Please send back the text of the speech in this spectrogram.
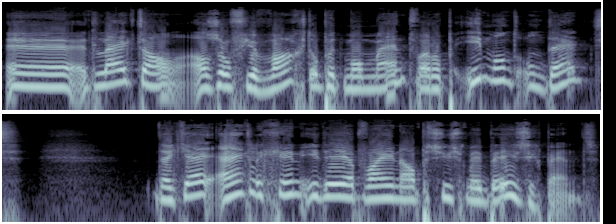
Uh, het lijkt al alsof je wacht op het moment waarop iemand ontdekt dat jij eigenlijk geen idee hebt waar je nou precies mee bezig bent.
